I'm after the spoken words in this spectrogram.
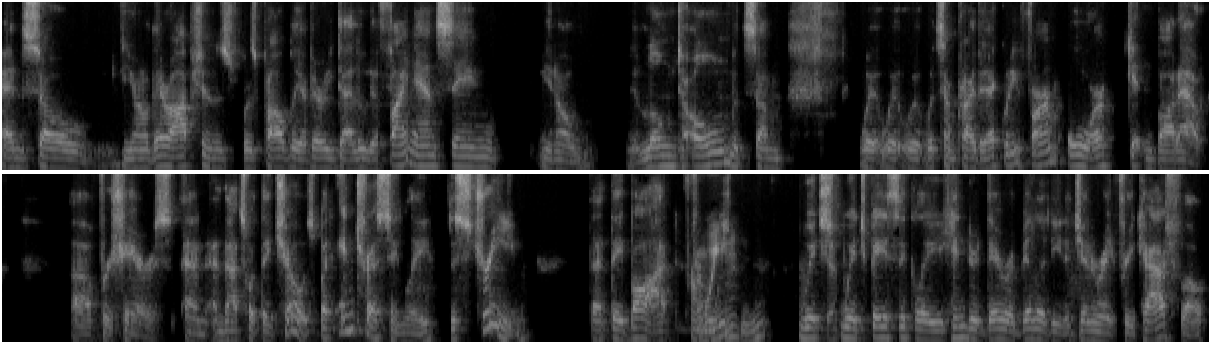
And so, you know, their options was probably a very dilutive financing, you know, loan to own with some with, with, with some private equity firm or getting bought out uh, for shares. And, and that's what they chose. But interestingly, the stream that they bought From from, Wheaton? Wheaton, which Yeah. which basically hindered their ability to generate free cash flow,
